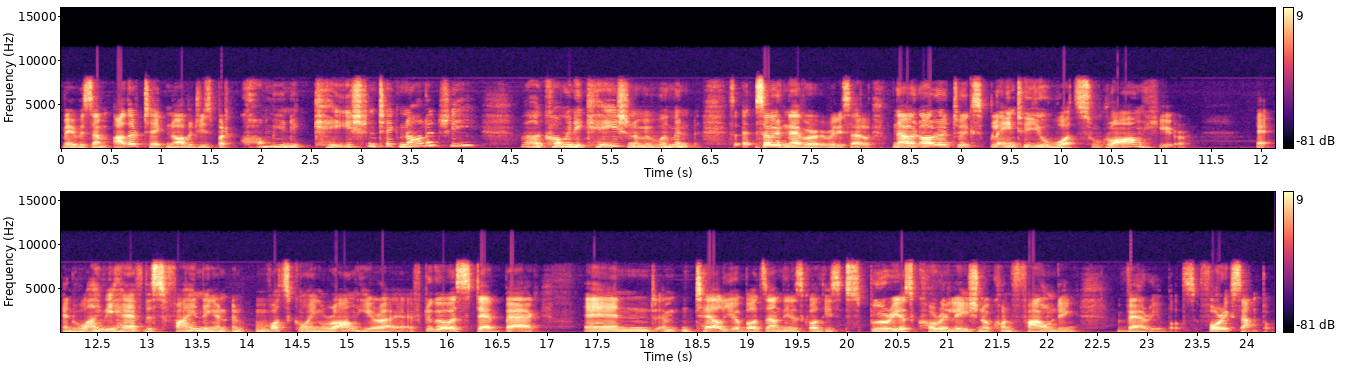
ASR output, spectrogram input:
maybe some other technologies, but communication technology? Well, communication, I mean, women, so, so it never really settled. Now, in order to explain to you what's wrong here, and why we have this finding and, and, what's going wrong here, I have to go a step back and um, tell you about something that's called these spurious correlation or confounding variables. For example,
